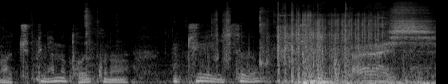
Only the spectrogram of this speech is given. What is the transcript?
아, 주핑 한명 더 있구나. 뒤에 있어요. 아이씨.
